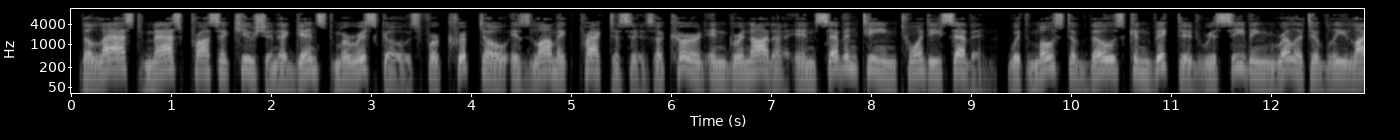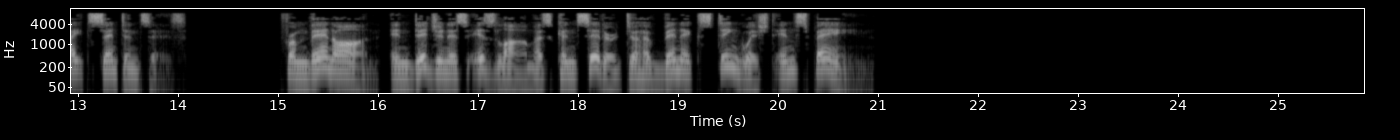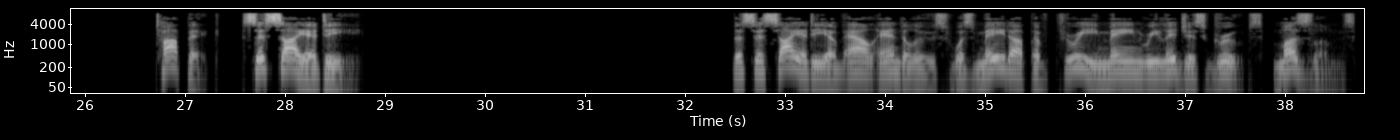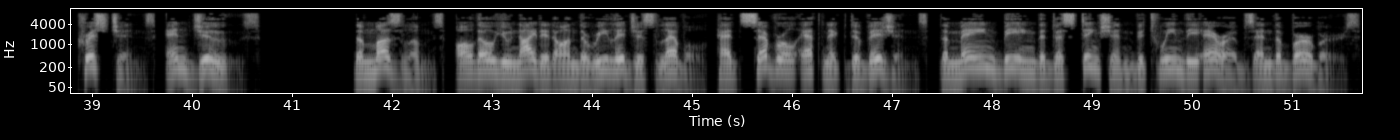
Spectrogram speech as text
The last mass prosecution against Moriscos for crypto-Islamic practices occurred in Granada in 1727, with most of those convicted receiving relatively light sentences. From then on, indigenous Islam is considered to have been extinguished in Spain. Topic: Society. The Society of Al-Andalus was made up of three main religious groups, Muslims, Christians, and Jews. The Muslims, although united on the religious level, had several ethnic divisions, the main being the distinction between the Arabs and the Berbers.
